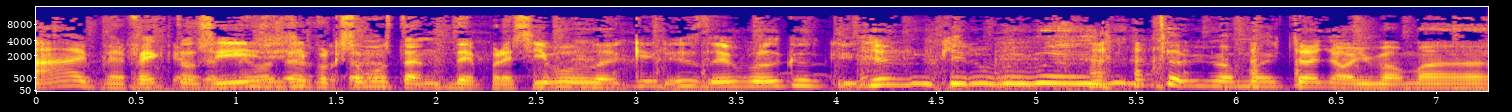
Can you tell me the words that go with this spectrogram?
Ay, perfecto, sí, sí, sí, porque somos tan depresivos aquí en este podcast que ya no quiero mamá. A mi mamá extraño a mi mamá.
